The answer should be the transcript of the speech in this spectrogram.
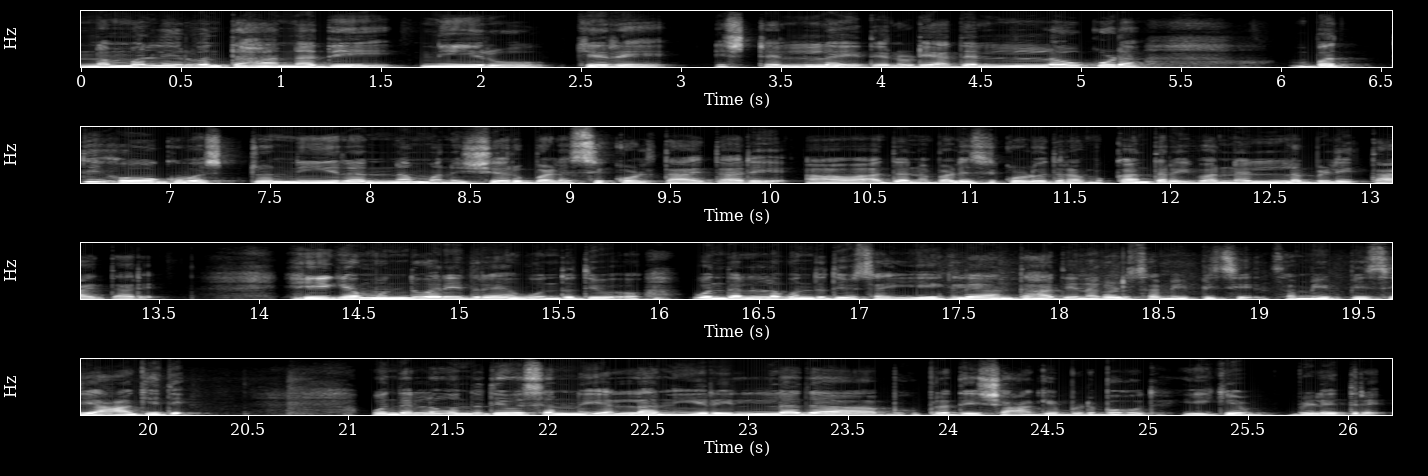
ನಮ್ಮಲ್ಲಿರುವಂತಹ ನದಿ, ನೀರು, ಕೆರೆ ಇಷ್ಟೆಲ್ಲ ಇದೆ ನೋಡಿ, ಅದೆಲ್ಲವೂ ಕೂಡ ಬತ್ತಿ ಹೋಗುವಷ್ಟು ನೀರನ್ನು ಮನುಷ್ಯರು ಬಳಸಿಕೊಳ್ತಾ ಇದ್ದಾರೆ. ಅದನ್ನು ಬಳಸಿಕೊಳ್ಳುವುದರ ಮುಖಾಂತರ ಇವನ್ನೆಲ್ಲ ಬೆಳೀತಾ ಇದ್ದಾರೆ. ಹೀಗೆ ಮುಂದುವರಿದರೆ ಒಂದು ದಿವ, ಒಂದಲ್ಲ ಒಂದು ದಿವಸ, ಈಗಲೇ ಅಂತಹ ದಿನಗಳು ಸಮೀಪಿಸಿ ಸಮೀಪಿಸಿ ಆಗಿದೆ. ಒಂದಲ್ಲ ಒಂದು ದಿವಸ ಎಲ್ಲ ನೀರಿಲ್ಲದ ಭೂಪ್ರದೇಶ ಆಗಿ ಬಿಡಬಹುದು. ಹೀಗೆ ಬೆಳೆದರೆ,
